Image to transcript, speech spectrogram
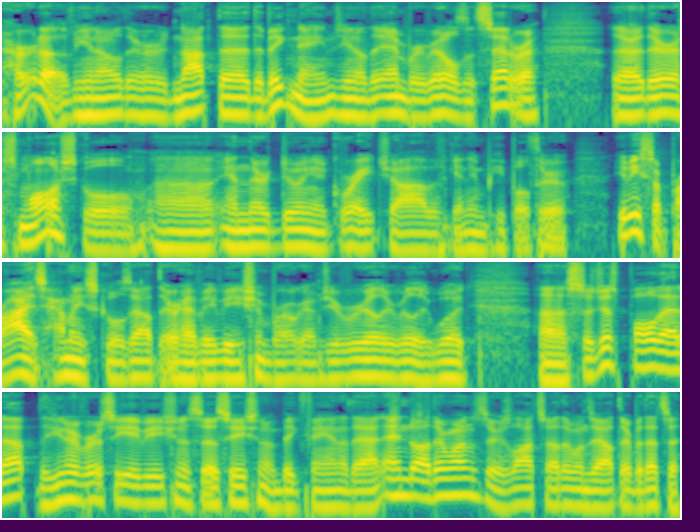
heard of. You know, they're not the the big names. You know, the Embry Riddles, etc. They're they're a smaller school, uh, and they're doing a great job of getting people through. You'd be surprised how many schools out there have aviation programs. You really, really would. Uh, so just pull that up. The University Aviation Association. I'm a big fan of that, and other ones. There's lots of other ones out there, but that's a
